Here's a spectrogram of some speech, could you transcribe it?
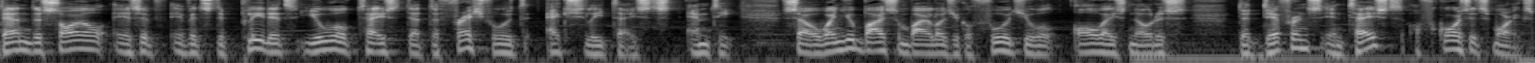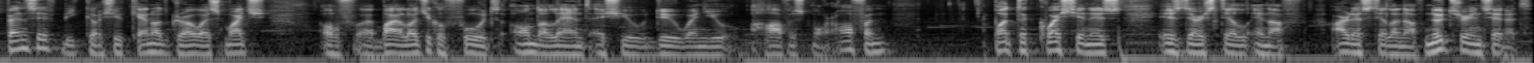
then the soil is if, if it's depleted, you will taste that the fresh food actually tastes empty. So when you buy some biological food, you will always notice the difference in taste. Of course, it's more expensive because you cannot grow as much of uh, biological food on the land as you do when you harvest more often. But the question is is there still enough? Are there still enough nutrients in it?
